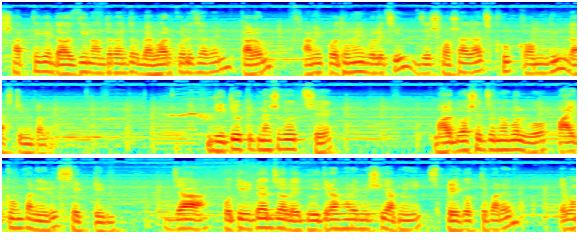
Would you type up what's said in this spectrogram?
সাত থেকে দশ দিন অন্তর অন্তর ব্যবহার করে যাবেন। কারণ আমি প্রথমেই বলেছি যে শশা গাছ খুব কম দিন লাস্টিং করে। দ্বিতীয় কীটনাশক হচ্ছে ভারতবর্ষের জন্য বলব পাই কোম্পানির সেকটিন, যা প্রতি লিটার জলে দুই গ্রাম হারে মিশিয়ে আপনি স্প্রে করতে পারেন এবং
